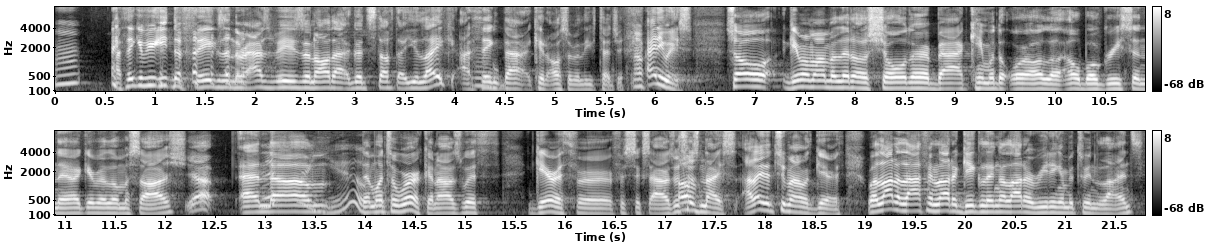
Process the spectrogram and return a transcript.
mm. I think if you eat the figs and the raspberries and all that good stuff that you like, I think that can also relieve tension. Okay. Anyways, so give my mom a little shoulder back, came with the oil, a little elbow grease in there, give her a little massage. Yeah. And um, then went to work and I was with Gareth for, for six hours, which was Oh. nice. I like the two man with Gareth. Well, a lot of laughing, a lot of giggling, a lot of reading in between the lines.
